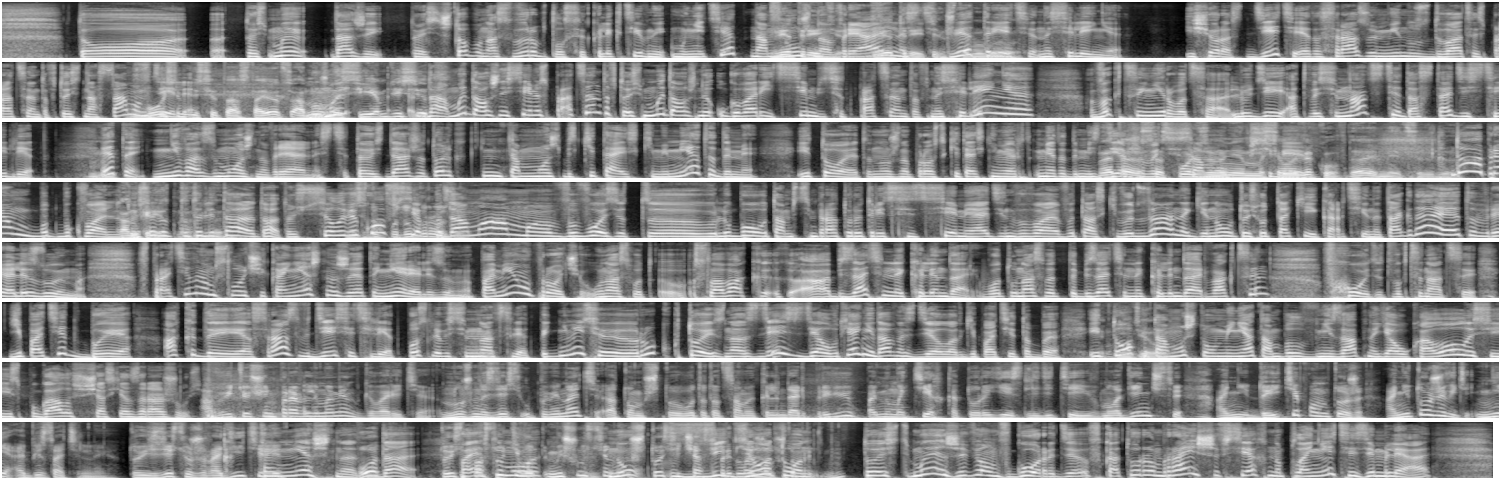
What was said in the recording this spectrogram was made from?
то, э, то есть мы даже, то есть чтобы у нас выработался коллективный иммунитет, нам Две нужно трети, в две реальности трети, две трети населения. Еще раз, дети это сразу минус 20%. То есть на самом деле 80 остается, а нужно Мы- 70. да, мы должны 70%, то есть мы должны уговорить 70% населения вакцинироваться людей от 18 до 110 лет. Это невозможно в реальности. То есть даже только какими-то там, может быть, китайскими методами, и то это нужно просто китайскими методами Ну, это сдерживать с использованием саму силовиков, да, имеется в виду? да, прям вот буквально. То есть это Конкретно, тоталитар, да. то есть силовиков под все по домам э, вывозят э, любого там с температурой 37,1 выва- вытаскивают за ноги, ну, то есть вот такие картины. Тогда это реализуемо. В противном случае, конечно же, это нереализуемо. Помимо прочего, у нас вот э, слова обязательный календарь. Вот у нас в обязательный календарь вакцин входит вакцинации гепатит Б, АКДС раз в 10 лет, после 18 лет. Поднимите руку, кто из нас здесь сделал. Вот я недавно сделала от гепатита Б. И Не то делал. потому, что у меня там был внезапно, я укололась и испугалась, что сейчас я заражусь. А вы ведь очень правильный момент говорите. Нужно здесь упоминать о том, что вот этот самый календарь превью, помимо тех, которые есть для детей в младенчестве, они, да и те, по-моему, тоже, они тоже ведь не обязательные. То есть здесь уже родители... Конечно, Вот. да. То есть, по Поэтому, сути, вот Мишустин ну, что сейчас ведет предложил? Что он. Мгм. То есть мы живем в городе, в котором раньше всех на планете Земля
